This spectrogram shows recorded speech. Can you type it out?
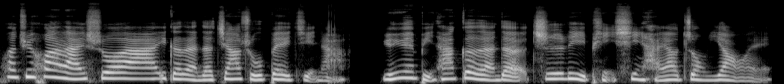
换句话来说啊，一个人的家族背景啊，远远比他个人的资历、品性还要重要。诶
